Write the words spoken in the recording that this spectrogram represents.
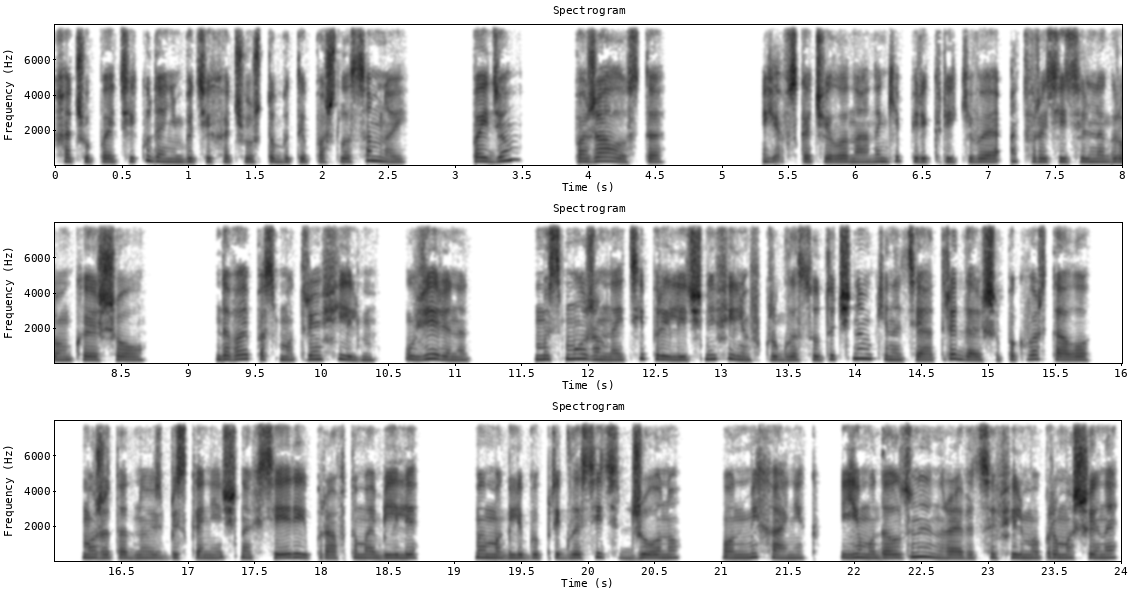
«Хочу пойти куда-нибудь и хочу, чтобы ты пошла со мной. Пойдем? Пожалуйста». Я вскочила на ноги, перекрикивая отвратительно громкое шоу. «Давай посмотрим фильм. Уверена, мы сможем найти приличный фильм в круглосуточном кинотеатре дальше по кварталу. Может, одну из бесконечных серий про автомобили. Мы могли бы пригласить Джону. Он механик. Ему должны нравиться фильмы про машины.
